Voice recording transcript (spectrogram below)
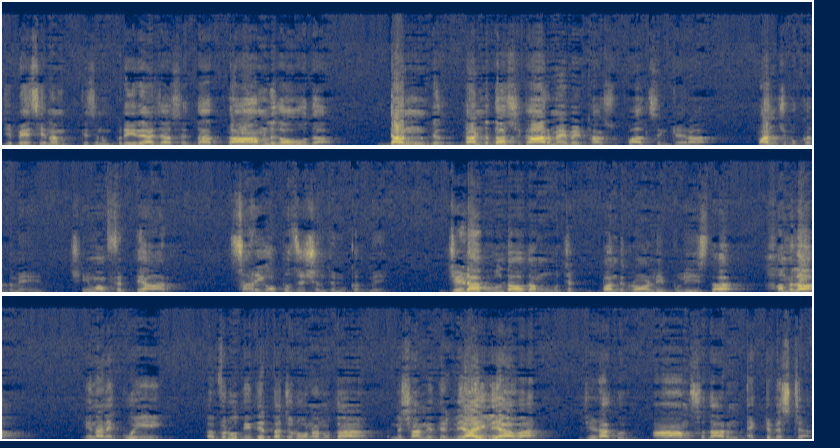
ਜੇ ਪੈਸੇ ਨਾਲ ਕਿਸੇ ਨੂੰ ਪ੍ਰੇਰਿਆ ਜਾ ਸਕਦਾ, ਦਾਮ ਲਗਾਓ ਉਹਦਾ। ਡੰਡ ਡੰਡ ਦਾ ਸ਼ਿਕਾਰ ਮੈਂ ਬੈਠਾ, ਸੁਖਪਾਲ ਸਿੰਘ ਖਹਿਰਾ ਪੰਜ ਮੁਕੱਦਮੇ, ਛੇਵਾਂ ਫਿਰ ਤਿਆਰ, ਸਾਰੀ ਆਪੋਜੀਸ਼ਨ ਤੇ ਮੁਕੱਦਮੇ। ਜਿਹੜਾ ਬੋਲਦਾ ਉਹਦਾ ਮੂੰਹ ਚ ਬੰਦ ਕਰਾਉਣ ਲਈ ਪੁਲਿਸ ਦਾ ਹਮਲਾ। ਇਹਨਾਂ ਨੇ ਕੋਈ ਵਿਰੋਧੀ ਧਿਰ ਤਾਂ ਚਲੋ ਉਹਨਾਂ ਨੂੰ ਤਾਂ ਨਿਸ਼ਾਨੇ ਤੇ ਲਿਆ ਹੀ ਲਿਆ ਵਾ। ਜਿਹੜਾ ਕੋਈ ਆਮ ਸਧਾਰਨ ਐਕਟਿਵਿਸਟ ਹੈ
